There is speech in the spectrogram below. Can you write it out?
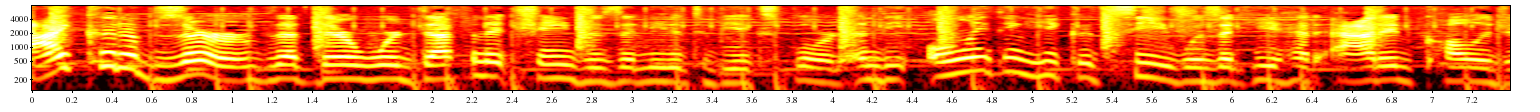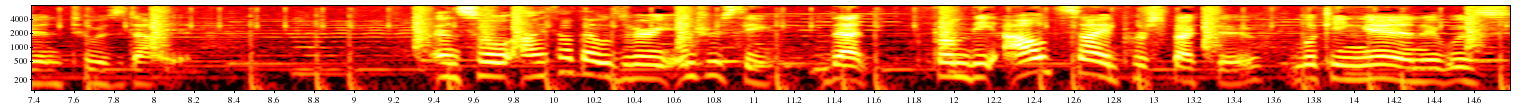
I could observe that there were definite changes that needed to be explored, and the only thing he could see was that he had added collagen to his diet. And so I thought that was very interesting that from the outside perspective, looking in, it was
